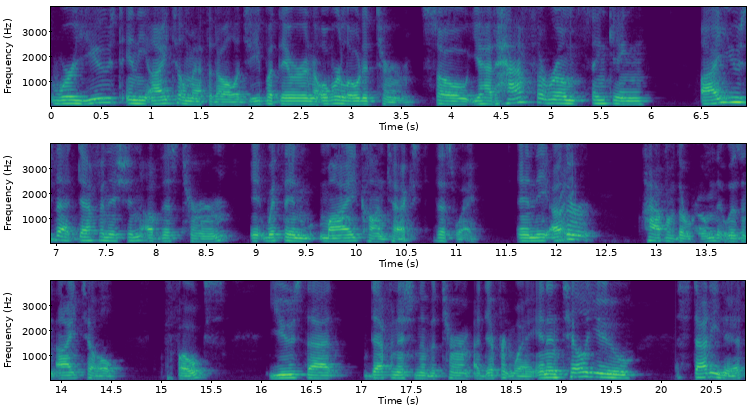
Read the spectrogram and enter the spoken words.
were used in the ITIL methodology, but they were an overloaded term. So you had half the room thinking, I use that definition of this term within my context this way. And the other right. half of the room that was an ITIL folks used that definition of the term a different way. And until you studied it,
